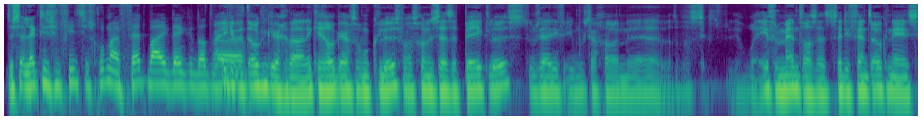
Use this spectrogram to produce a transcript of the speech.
Dus elektrische fiets is goed, maar een fatbike denk ik dat we... Maar ik heb het ook een keer gedaan. Ik kreeg ook ergens op een klus, maar het was gewoon een ZZP-klus. Toen zei hij, ik moest daar gewoon, eh wat was het, evenement was het. Zei die vent ook ineens,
